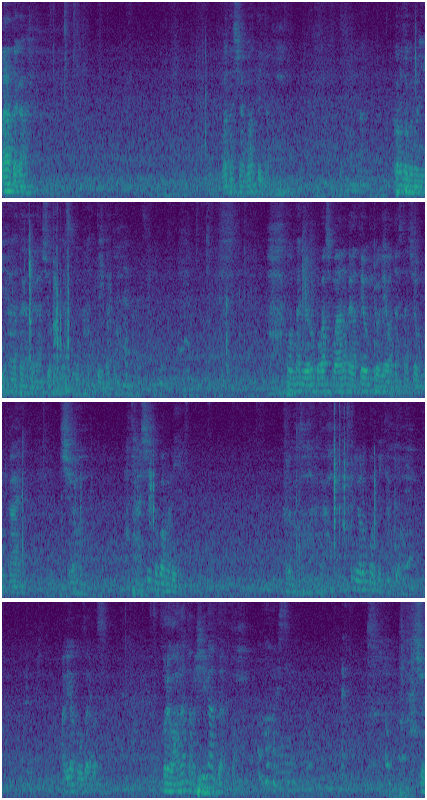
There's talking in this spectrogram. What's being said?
あなたが私は待っていたと。このところにあなた方が足を踏み出すのを待っていたと、はあ、こんなに喜ばしくもあなたが手を広げ私たちを迎え主よ新しいところに来ることをあなたが本当に喜んでいたことを。ありがとうございます。これはあなたの悲願であると。主よ。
